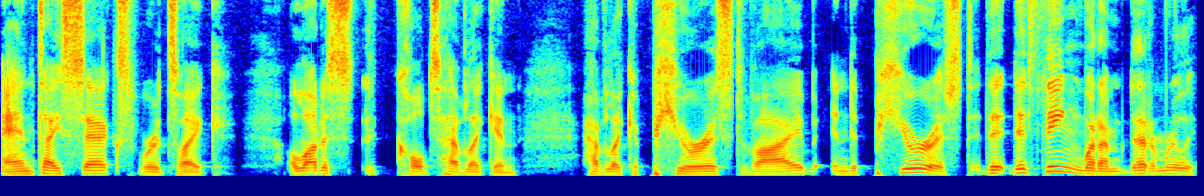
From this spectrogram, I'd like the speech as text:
anti-sex where it's like a lot of cults have like an have like a purist vibe and the purist the, the thing what I'm that I'm really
